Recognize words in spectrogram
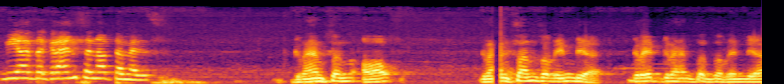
we are the grandson of Tamils. grandson of grandsons of India, great grandsons of India.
